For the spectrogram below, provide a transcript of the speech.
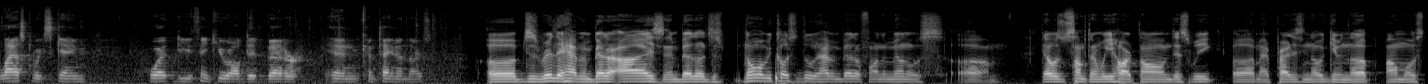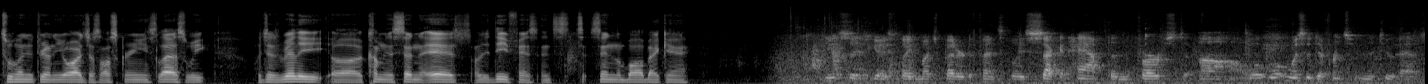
last week's game. What do you think you all did better in containing those? Uh, just really having better eyes and better, just doing what we coach to do, having better fundamentals. Um, that was something we harped on this week um, at practice. You know, giving up almost 200, 300 yards just off screens last week, which is really uh, coming and setting the edge of the defense and sending the ball back in. You said you guys played much better defensively second half than the first. Uh, what, what, was the difference in the two halves?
